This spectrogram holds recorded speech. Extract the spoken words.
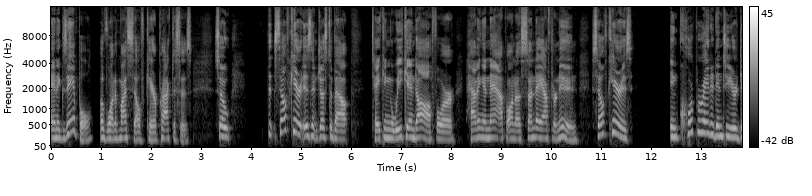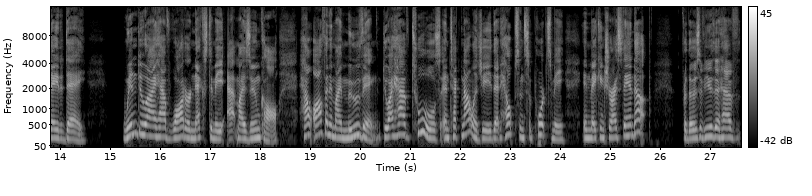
an example of one of my self-care practices. So self care isn't just about taking a weekend off or having a nap on a Sunday afternoon. Self care is incorporated into your day to day. When do I have water next to me at my Zoom call? How often am I moving? Do I have tools and technology that helps and supports me in making sure I stand up? For those of you that have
